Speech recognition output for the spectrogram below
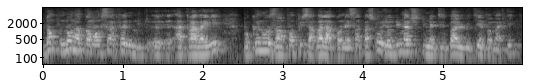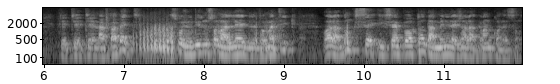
Donc, nous, on a commencé à, faire, euh, à travailler pour que nos enfants puissent avoir la connaissance. Parce qu'aujourd'hui, même si tu ne maîtrises pas l'outil informatique, tu es, un alphabète. Parce qu'aujourd'hui, nous sommes à l'ère de l'informatique. Voilà, donc c'est important d'amener les gens à la grande connaissance.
